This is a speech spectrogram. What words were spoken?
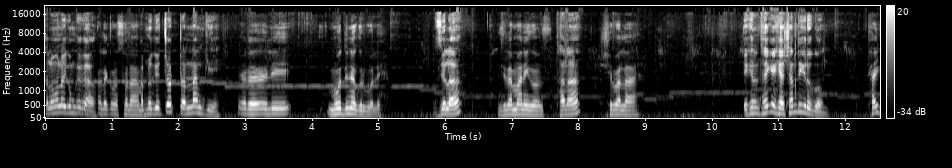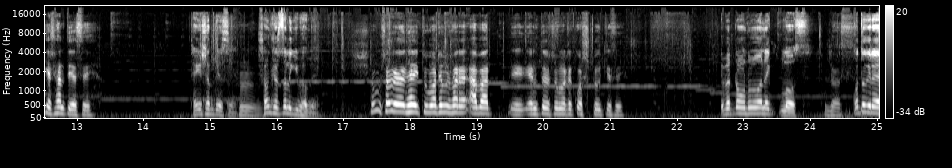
সালাম আলাইকুম কাকা। ওয়ালাইকুম আসসালাম। আপনাকে চট্টার নাম কি? এটা হইলি মদিনাগুর বলে। জেলা? জেলা মানিগঞ্জ থানা? সেবালা এখানে থাকে খেয়ে শান্তি কীরকম? থাইকে শান্তি আছে। থেকে শান্তি আছে? সংসার চলে কীভাবে? সংসার নেই টমাটো ব্যাপারে আবার এন তো টমাটো কষ্ট হইতেছে। এবার টমেটো অনেক লস লস কত করে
